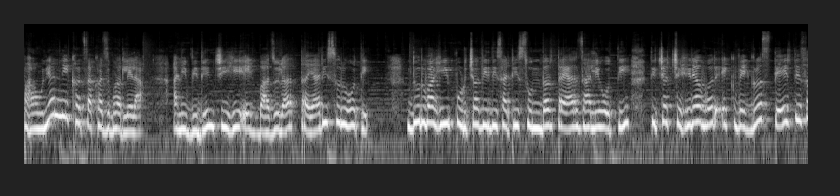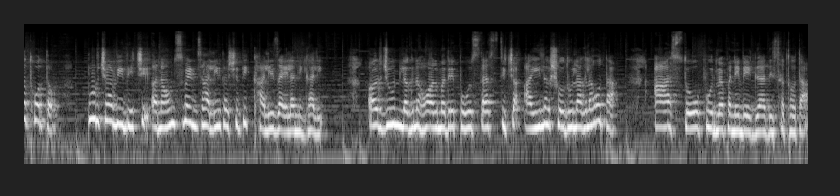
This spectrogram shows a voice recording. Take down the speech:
पाहुण्यांनी खचाखच भरलेला आणि विधींचीही एक बाजूला तयारी सुरू होती. दुर्वा ही पुढच्या विधीसाठी सुंदर तयार झाली होती. तिच्या चेहऱ्यावर एक वेगळं स्टेज दिसत होतं. पुढच्या विधीची अनाऊन्समेंट झाली तशी ती खाली जायला निघाली. अर्जुन लग्न हॉलमध्ये पोहोचताच तिच्या आईला शोधू लागला होता. आज तो पूर्णपणे वेगळा दिसत होता.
